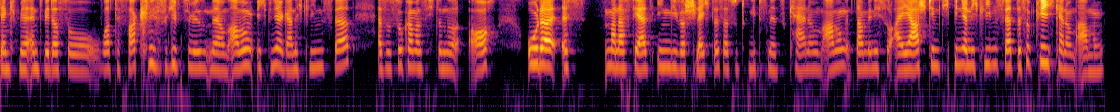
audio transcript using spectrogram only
denke ich mir entweder so, what the fuck, wieso gibt sie mir eine Umarmung? Ich bin ja gar nicht liebenswert. Also so kann man sich dann auch. Oder es, man erfährt irgendwie was Schlechtes, also du gibst mir jetzt keine Umarmung, dann bin ich so, ah ja, stimmt, ich bin ja nicht liebenswert, deshalb kriege ich keine Umarmung.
